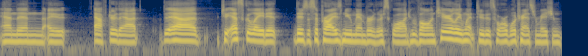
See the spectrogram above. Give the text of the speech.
And then I after that, uh, to escalate it, there's a surprise new member of their squad who voluntarily went through this horrible transformation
